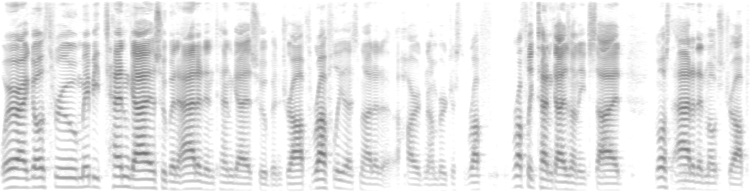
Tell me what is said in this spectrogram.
where I go through maybe 10 guys who've been added and 10 guys who've been dropped. Roughly, that's not a hard number, just rough, roughly 10 guys on each side most added and most dropped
